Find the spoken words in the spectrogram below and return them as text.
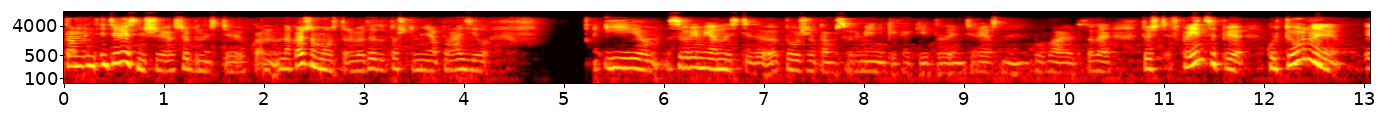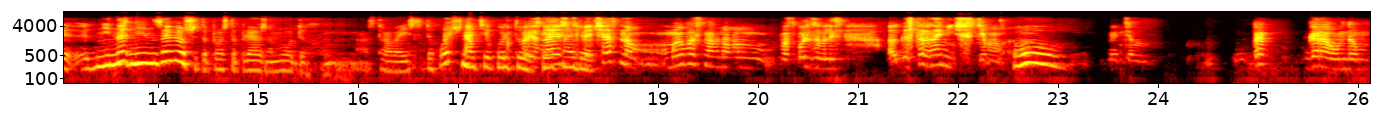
там интереснейшие особенности на каждом острове. Вот это то, что меня поразило. И современности тоже там современники какие-то интересные бывают и так далее. То есть, в принципе, культурные, э, э, не, не назовешь это просто пляжным отдыхом острова. Если ты хочешь найти культуру, Признаюсь ты тебе честно, мы в основном воспользовались э, гастрономическим О. этим бэкграундом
